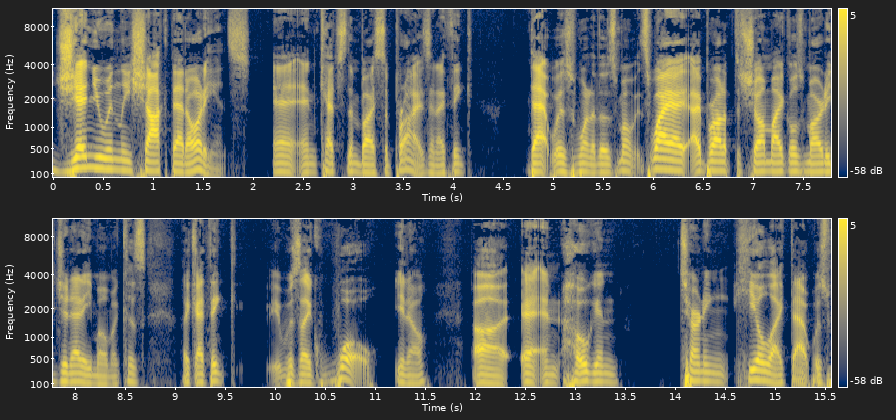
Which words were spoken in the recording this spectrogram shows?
genuinely shock that audience and, and catch them by surprise, and I think that was one of those moments. Why I, I brought up the Shawn Michaels Marty Jannetty moment because, like, I think it was like whoa, you know, uh, and, and Hogan turning heel like that was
